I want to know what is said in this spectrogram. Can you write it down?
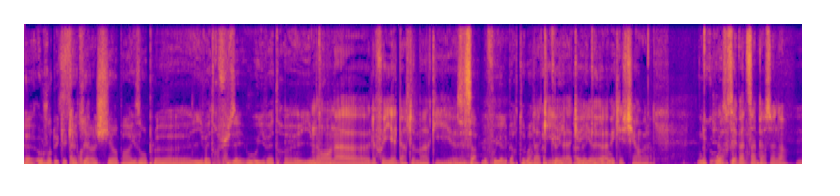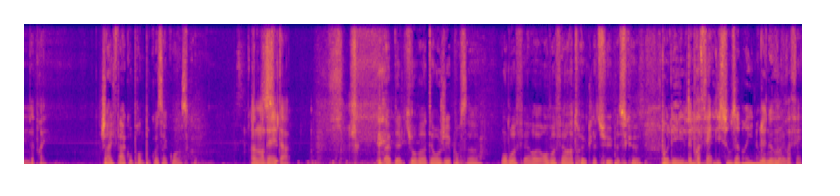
Euh, Aujourd'hui, C'est quelqu'un qui a un chien, par exemple, euh, il va être refusé ou il va être. euh, il va Non, être- on a le foyer Albert Thomas qui, euh, C'est ça, le foyer Albert Thomas là, qui accueille, accueille avec, euh, les chiens. Voilà. Donc, est-ce que- c'est 25 personnes hein, Hmm. à peu près. J'arrive pas à comprendre pourquoi ça coince. Quoi. Dans le C'est- l'État. Abdel, qui on va interroger pour ça on devrait, faire, on devrait faire un truc là-dessus, parce que Pour les, les, préfet les sans-abri, non? Le nouveau Ouais. préfet,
